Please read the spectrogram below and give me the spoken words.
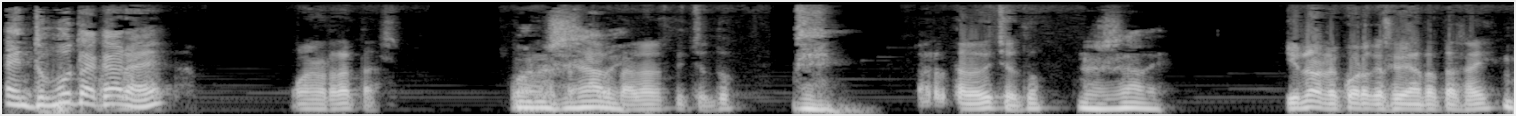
En tu puta cara, ¿eh? Bueno, ratas. Bueno, se sabe. Ratas lo has dicho tú. Sí, Las ratas lo has dicho tú. no se sabe. Yo no recuerdo que se vean ratas ahí.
